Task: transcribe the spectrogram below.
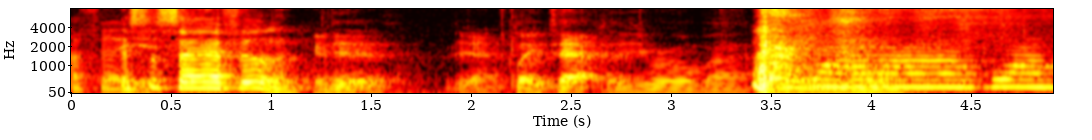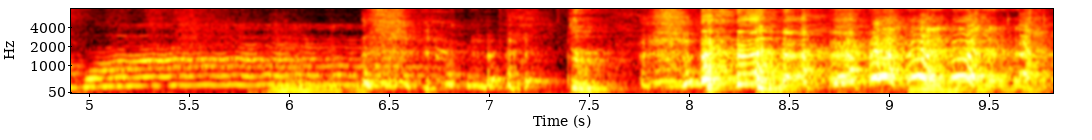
I feel It's you. a sad feeling. kidding. It is. Yeah, play taps as you roll by.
